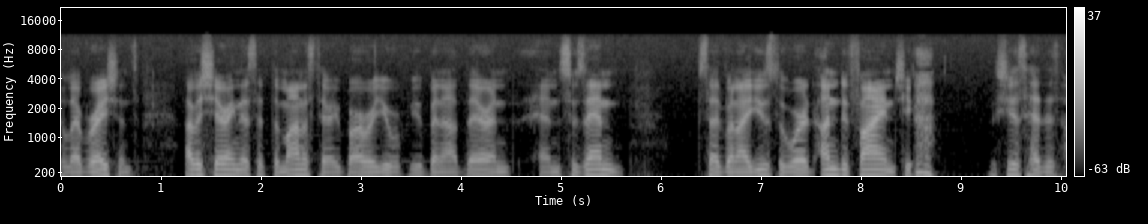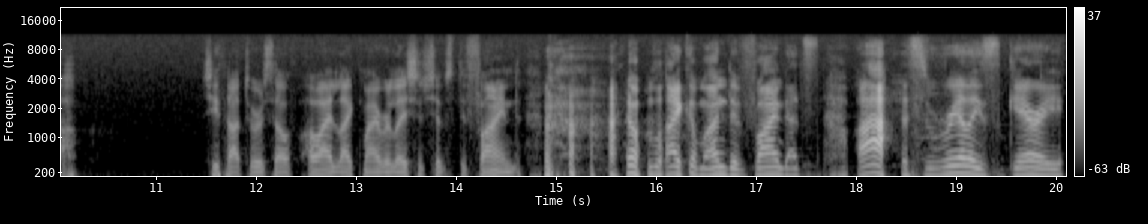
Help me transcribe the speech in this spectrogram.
collaborations. I was sharing this at the monastery, Barbara, you, you've been out there, and, and Suzanne said when I used the word undefined, she, she just had this, oh, she thought to herself, oh, I like my relationships defined. I don't like them undefined. That's, ah, it's really scary.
